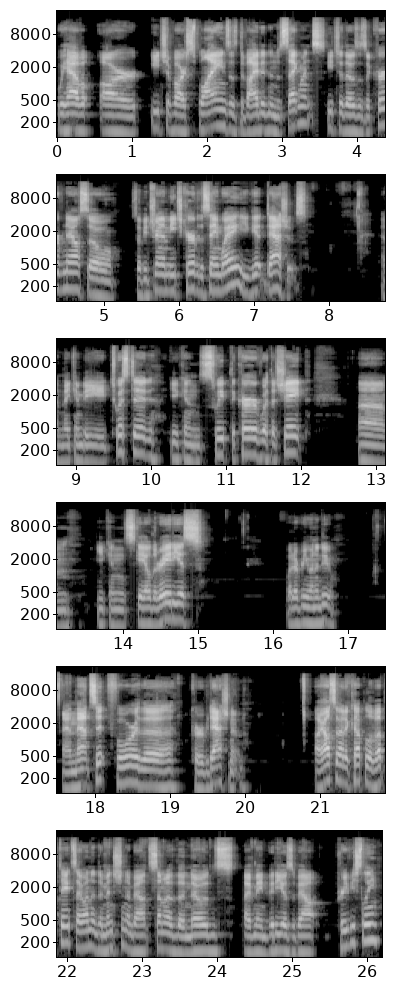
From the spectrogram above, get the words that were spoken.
we have our each of our splines is divided into segments. Each of those is a curve now, so so if you trim each curve the same way, you get dashes. And they can be twisted. You can sweep the curve with a shape. Um, you can scale the radius, whatever you want to do. And that's it for the curve dash node. I also had a couple of updates I wanted to mention about some of the nodes I've made videos about previously.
